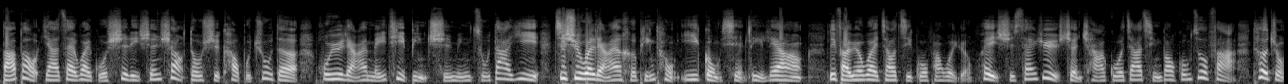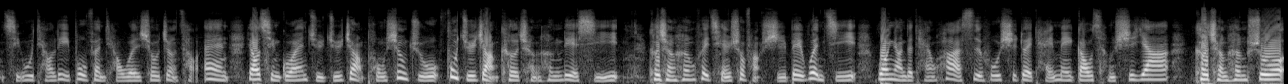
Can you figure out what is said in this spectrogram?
把宝压在外国势力身上都是靠不住的，呼吁两岸媒体秉持民族大义，继续为两岸和平统一贡献力量。立法院外交及国防委员会十三日审查《国家情报工作法》特种勤务条例部分条文修正草案，邀请国安局局长彭胜竹、副局长柯承亨列席。柯承亨会前受访时被问及汪洋的谈话似乎是对台媒高层施压。柯承亨说，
